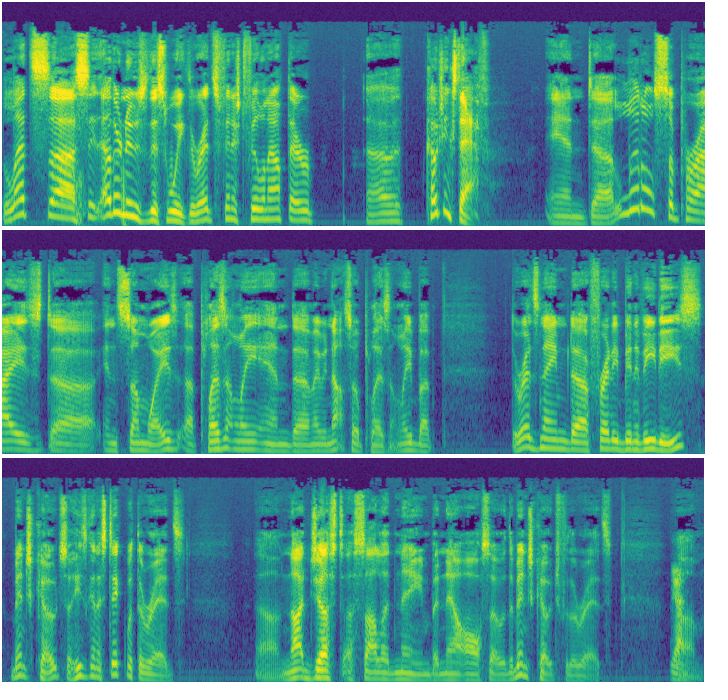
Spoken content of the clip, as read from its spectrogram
let's uh, see other news this week. The Reds finished filling out their uh, coaching staff, and a uh, little surprised uh, in some ways, uh, pleasantly and uh, maybe not so pleasantly. But the Reds named uh, Freddie Benavides bench coach, so he's going to stick with the Reds. Uh, not just a solid name, but now also the bench coach for the Reds. Yeah. Um,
